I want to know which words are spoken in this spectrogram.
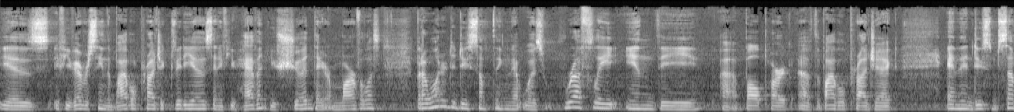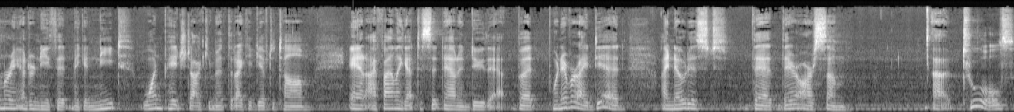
is if you've ever seen the Bible Project videos, and if you haven't, you should. They are marvelous. But I wanted to do something that was roughly in the uh, ballpark of the Bible Project and then do some summary underneath it, make a neat one page document that I could give to Tom. And I finally got to sit down and do that. But whenever I did, I noticed that there are some uh, tools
